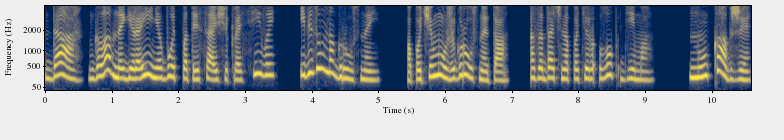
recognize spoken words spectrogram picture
«Да, главная героиня будет потрясающе красивой и безумно грустной». «А почему же грустной-то?» — озадаченно потер лоб Дима. «Ну как же,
